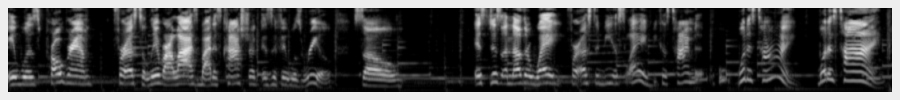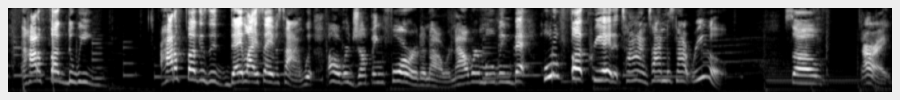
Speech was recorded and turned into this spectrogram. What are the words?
it was programmed for us to live our lives by this construct as if it was real. So it's just another way for us to be a slave because time who, what is time what is time and how the fuck do we how the fuck is it daylight savings time? With oh, we're jumping forward an hour. Now we're moving back. Who the fuck created time? Time is not real. So, all right,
